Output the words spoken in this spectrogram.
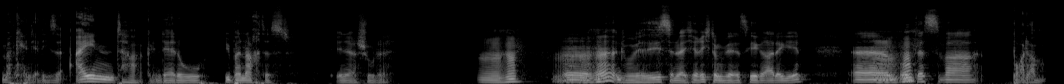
man kennt ja diese einen Tag, in der du übernachtest in der Schule. Mhm. Mhm. Aha, du siehst, in welche Richtung wir jetzt hier gerade gehen. Ähm, Mhm. Und das war, boah, da,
